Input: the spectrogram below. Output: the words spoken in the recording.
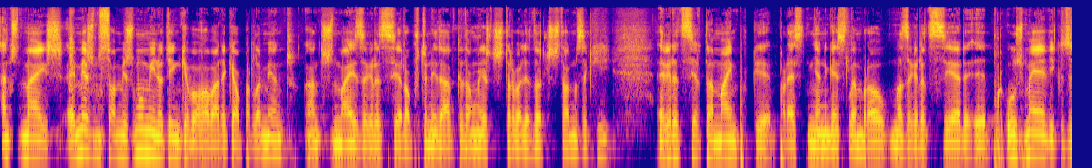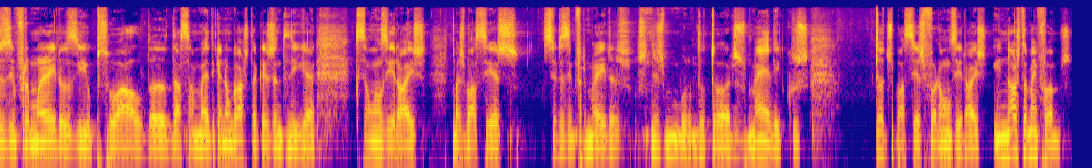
Antes de mais, é mesmo só mesmo um minutinho que eu vou roubar aqui ao Parlamento. Antes de mais, agradecer a oportunidade que dão estes trabalhadores de estarmos aqui. Agradecer também, porque parece que ninguém se lembrou, mas agradecer eh, por os médicos, os enfermeiros e o pessoal da ação médica. Não gosta que a gente diga que são uns heróis, mas vocês, ser as enfermeiras, os senhores doutores, os médicos, todos vocês foram uns heróis e nós também fomos.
